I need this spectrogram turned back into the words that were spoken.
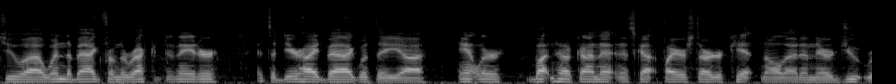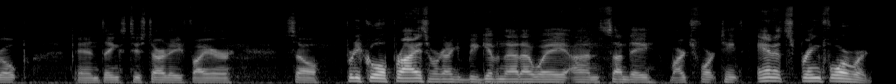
to uh, win the bag from the Rectonator. It's a deer hide bag with a uh, antler button hook on it. And it's got fire starter kit and all that in there. Jute rope and things to start a fire. So pretty cool prize. We're going to be giving that away on Sunday, March 14th. And it's spring forward.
